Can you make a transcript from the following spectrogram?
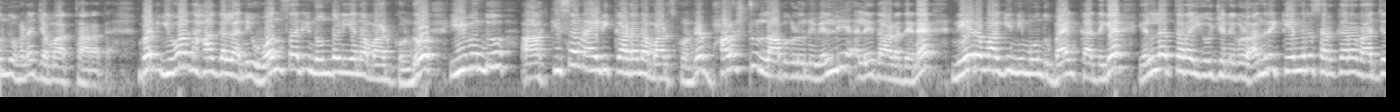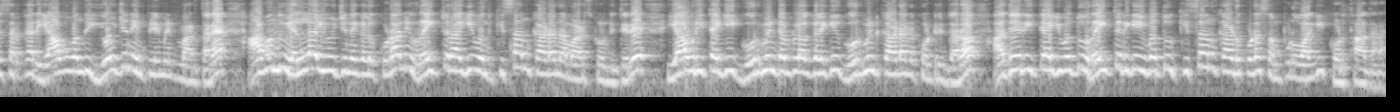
ಒಂದು ಹಣ ಜಮಾ ಆಗ್ತಾ ಇರತ್ತೆ. ಬಟ್ ಇವಾಗ ಹಾಗಲ್ಲ. ನೀವು ಒಂದ್ಸಾರಿ ನೋಂದಣಿಯನ್ನ ಮಾಡಿಕೊಂಡು, ಈ ಒಂದು ಕಿಸಾನ್ ಐಡಿ ಕಾರ್ಡ್ ಅನ್ನ ಮಾಡಿಸ್ಕೊಂಡ್ರೆ ಬಹಳಷ್ಟು ಲಾಭಗಳು ನೀವೆಲ್ಲಿ ಅಲೆದಾಡದೇನೆ ನೇರವಾಗಿ ನಿಮ್ಮ ಒಂದು ಬ್ಯಾಂಕ್ ಖಾತೆಗೆ ಎಲ್ಲ ತರ ಯೋಜನೆಗಳು, ಅಂದ್ರೆ ಕೇಂದ್ರ ಸರ್ಕಾರ, ರಾಜ್ಯ ಸರ್ಕಾರ ಯಾವ ಒಂದು ಯೋಜನೆ ಇಂಪ್ಲಿಮೆಂಟ್ ಮಾಡ್ತಾರೆ, ಆ ಒಂದು ಎಲ್ಲ ಯೋಜನೆಗಳು ಕೂಡ ನೀವು ರೈತರಾಗಿ ಒಂದು ಕಿಸಾನ್ ಕಾರ್ಡ್ ಅನ್ನ ಮಾಡಿಸ್ಕೊಂಡಿದ್ದೀರಿ. ಯಾವ ರೀತಿಯಾಗಿ ಗೌರ್ಮೆಂಟ್ ಎಂಪ್ಲಾಯ್ಗಳಿಗೆ ಗೌರ್ಮೆಂಟ್ ಕಾರ್ಡ್ ಅನ್ನು ಕೊಟ್ಟಿದ್ದಾರೋ, ಅದೇ ರೀತಿಯಾಗಿ ಇವತ್ತು ರೈತರಿಗೆ ಇವತ್ತು ಕಿಸಾನ್ ಕಾರ್ಡ್ ಕೂಡ ಸಂಪೂರ್ಣವಾಗಿ ಕೊಡ್ತಾ ಇದ್ದಾರೆ.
